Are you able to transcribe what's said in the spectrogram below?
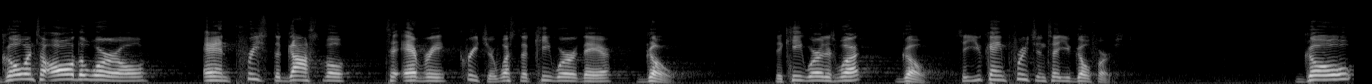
Go into all the world and preach the gospel to every creature. What's the key word there? Go. The key word is what? Go. See, you can't preach until you go first. Go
